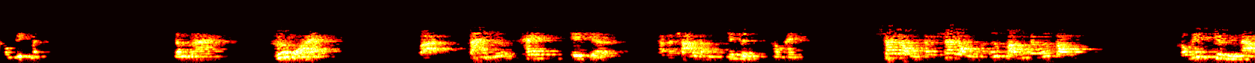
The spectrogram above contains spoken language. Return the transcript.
không biết mình. Đâm ra, hướng ngoại và tán dưỡng hay chê chở thành là tạo động chính mình không hay sai lầm trong sai lầm, ước vọng, trong ước vọng. Không biết chừng nào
